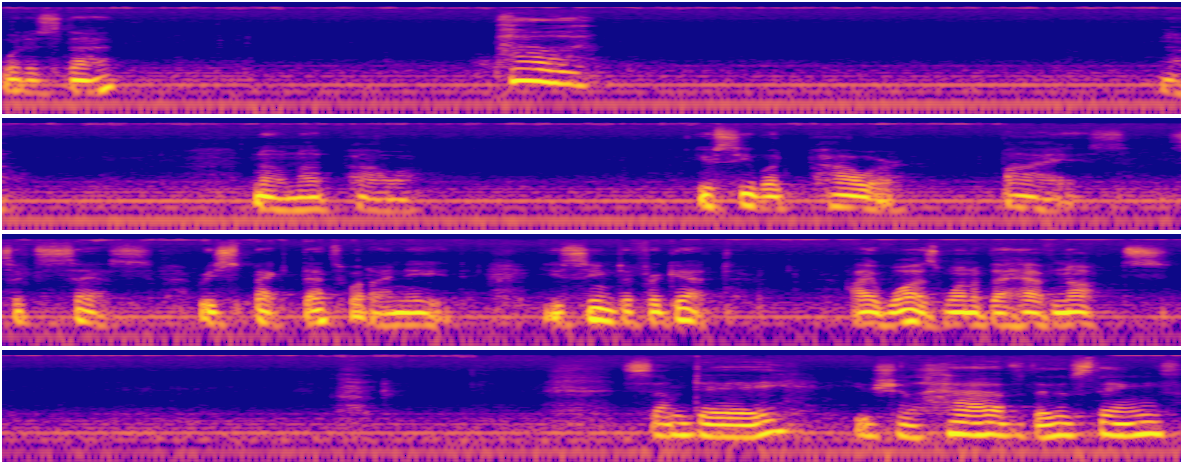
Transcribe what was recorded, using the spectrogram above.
What is that? power. No, not power. You see what power buys success, respect. That's what I need. You seem to forget. I was one of the have nots. Someday you shall have those things.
